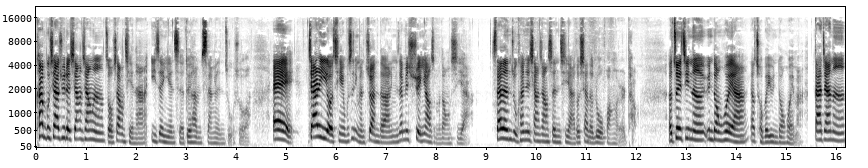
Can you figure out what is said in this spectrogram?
看不下去的香香呢，走上前啊，义正言辞的对他们三个人组说：“哎，家里有钱也不是你们赚的啊，你们在那边炫耀什么东西啊？”三人组看见香香生气啊，都吓得落荒而逃。而最近呢，运动会啊，要筹备运动会嘛，大家呢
